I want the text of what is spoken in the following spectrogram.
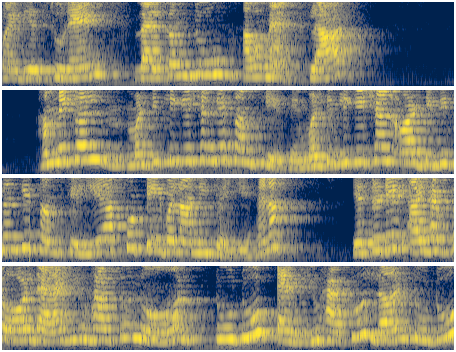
my dear students. Welcome to our maths class. हमने कल मल्टीप्लीकेशन के सम्स किए थे। मल्टीप्लीकेशन और डिवीज़न के सम्स के लिए आपको टेबल आनी चाहिए, है ना? Yesterday i have told that you have to know 2 to 10 you have to learn 2 to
